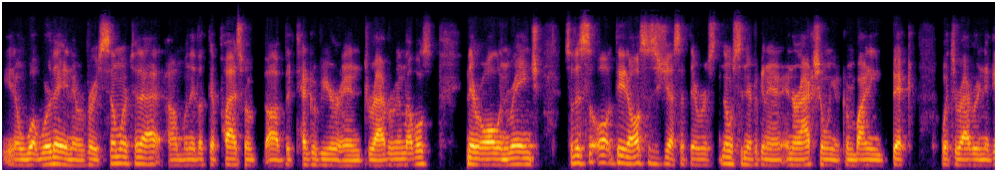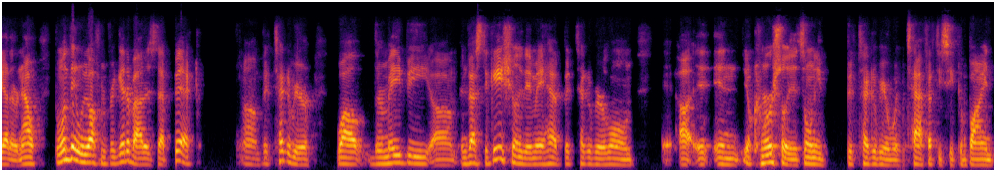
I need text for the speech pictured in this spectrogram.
you know, what were they? And they were very similar to that um, when they looked at plasma uh, bictegravir and doravirine levels. They were all in range. So this data also suggests that there was no significant interaction when you're combining BIC with doravirine together. Now, the one thing we often forget about is that BIC, um, bictegravir, while there may be um, investigationally, they may have bictegravir alone. uh, in you know commercially, it's only bictegravir with TAF FTC combined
